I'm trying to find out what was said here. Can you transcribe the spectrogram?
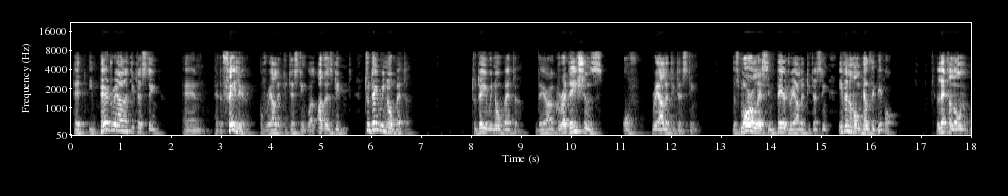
had impaired reality testing and had a failure of reality testing while others didn't. Today we know better. Today we know better. There are gradations of reality testing. There's more or less impaired reality testing, even among healthy people, let alone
